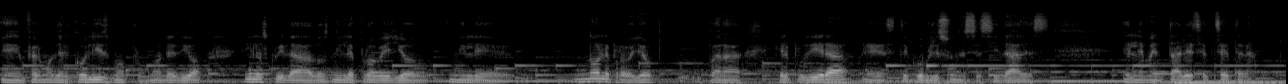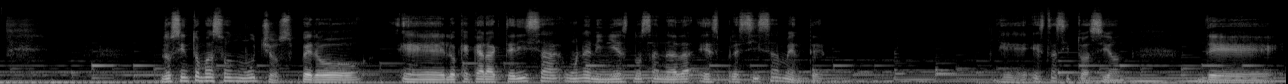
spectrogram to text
eh, enfermo de alcoholismo pues no le dio ni los cuidados ni le proveyó ni le no le proveyó para que él pudiera este, cubrir sus necesidades elementales etcétera los síntomas son muchos pero eh, lo que caracteriza una niñez no sanada es precisamente eh, esta situación de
